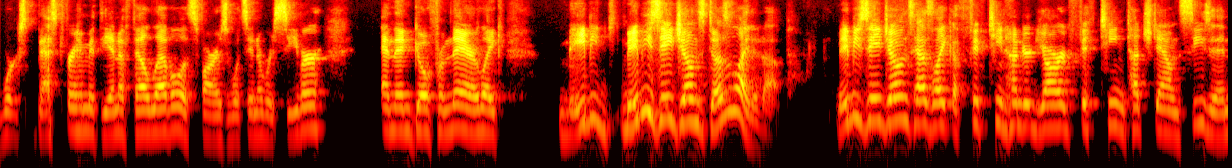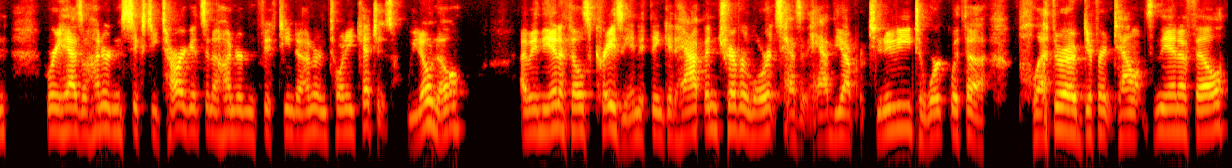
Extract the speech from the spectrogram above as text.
works best for him at the nfl level as far as what's in a receiver and then go from there. Like maybe maybe zay jones does light it up. Maybe zay jones has like a 1500 yard 15 touchdown season where he has 160 targets and 115 to 120 catches. We don't know I mean, the NFL is crazy. Anything could happen. Trevor Lawrence hasn't had the opportunity to work with a plethora of different talents in the NFL.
